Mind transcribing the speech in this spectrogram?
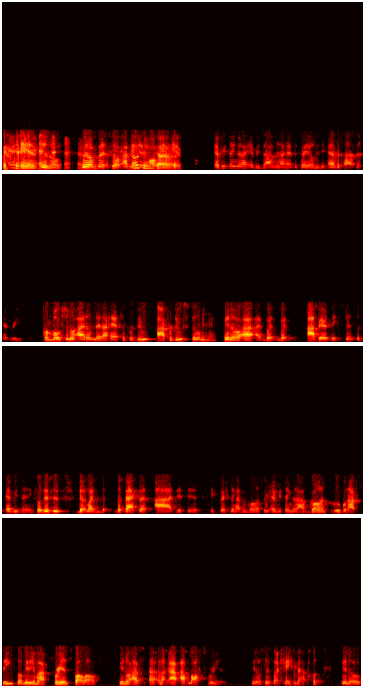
And you know, you know what I'm saying. So I mean, Okay. and all, and every, everything that I, every dime that I had to pay on it, the advertising, every promotional item that I had to produce, I produced them. Mhm. You know, I, I but but I bear the expense of everything. So this is the like the, the fact that I did this, especially having gone through everything that I've gone through. When I've seen so many of my friends fall off, you know, I've I, like I, I've lost friends. You know, since I came out. You know,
